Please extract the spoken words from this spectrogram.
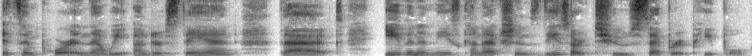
It's important that we understand that even in these connections, these are two separate people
